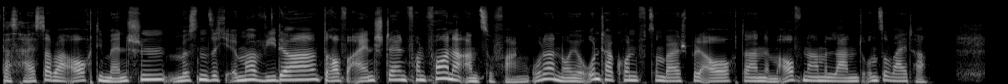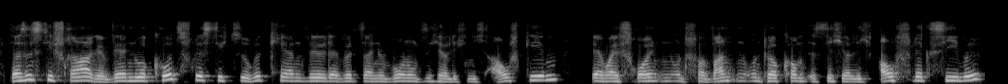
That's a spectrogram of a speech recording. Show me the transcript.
Das heißt aber auch, die Menschen müssen sich immer wieder darauf einstellen, von vorne anzufangen, oder? Neue Unterkunft zum Beispiel auch, dann im Aufnahmeland und so weiter. Das ist die Frage. Wer nur kurzfristig zurückkehren will, der wird seine Wohnung sicherlich nicht aufgeben. Wer bei Freunden und Verwandten unterkommt, ist sicherlich auch flexibel.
